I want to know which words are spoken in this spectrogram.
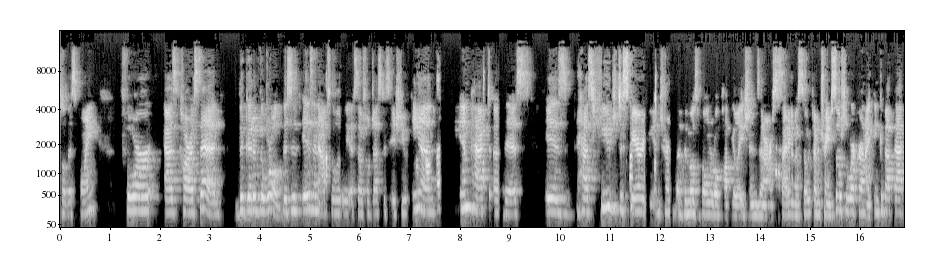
till this point for, as Cara said, the good of the world. This is, is an absolutely a social justice issue, and the impact of this is has huge disparity in terms of the most vulnerable populations in our society. I'm a, so, I'm a trained social worker, and I think about that.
